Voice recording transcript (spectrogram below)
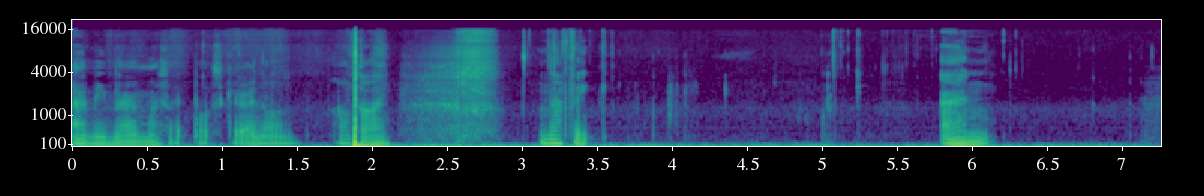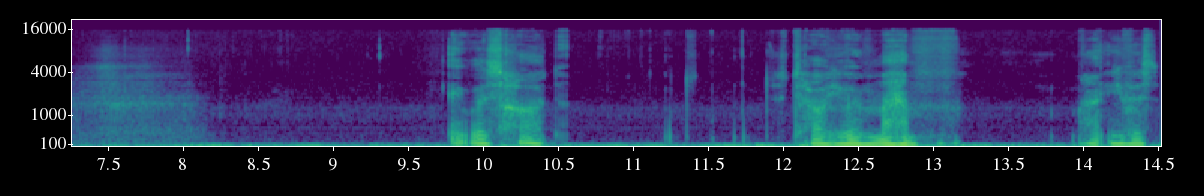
And my man was like, What's going on? I'll die. Nothing. And it was hard to tell you, ma'am, that he was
